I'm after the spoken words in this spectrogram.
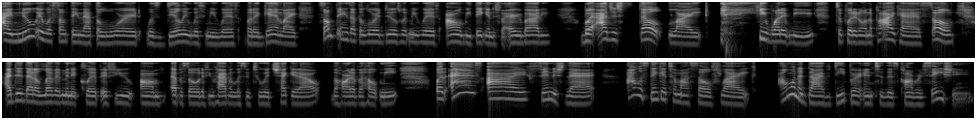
I knew it was something that the Lord was dealing with me with. But again, like some things that the Lord deals with me with, I don't be thinking it's for everybody. But I just felt like he wanted me to put it on the podcast. So I did that 11 minute clip. If you um episode, if you haven't listened to it, check it out. The Heart of a Helpmeet. But as I finished that, I was thinking to myself, like, I want to dive deeper into this conversation.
